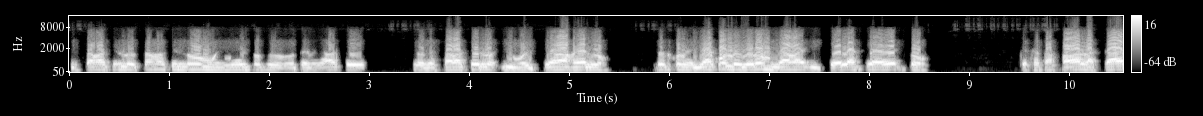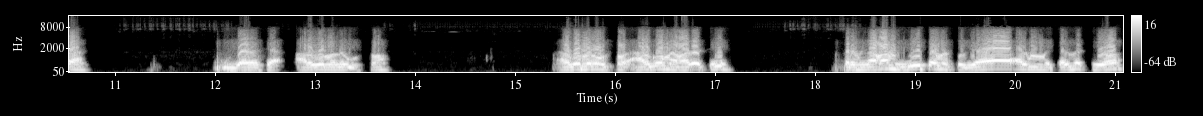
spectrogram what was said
y estaba haciendo, estaba haciendo movimientos o, terminaba así, lo que estaba haciendo y volteaba a verlo. Entonces, cuando, ya cuando yo lo miraba y que él hacía esto, que se tapaba la cara y ya decía, algo no le gustó. Algo no le gustó, algo me va a decir. Terminaba mi lista, me subía al meter el vestidor,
